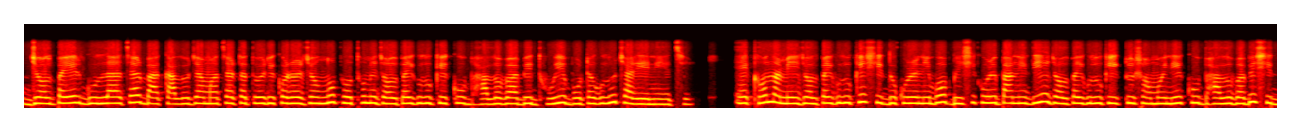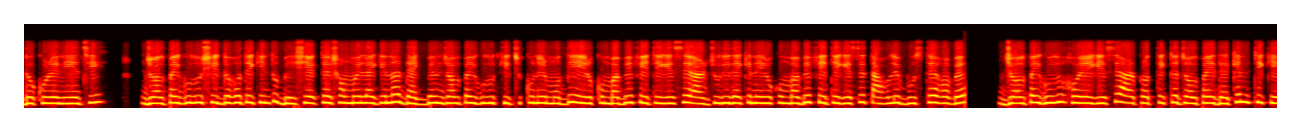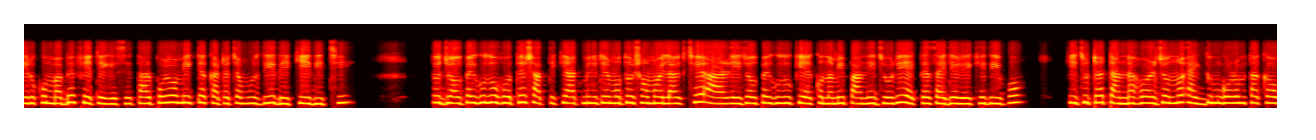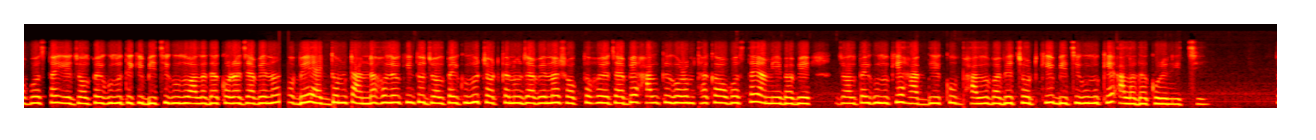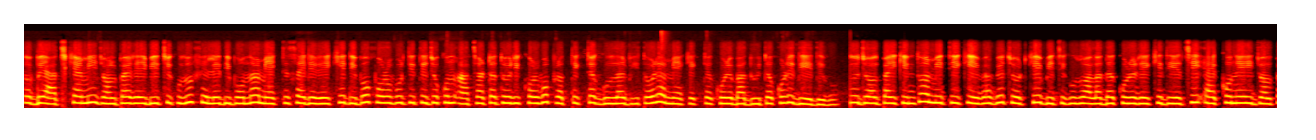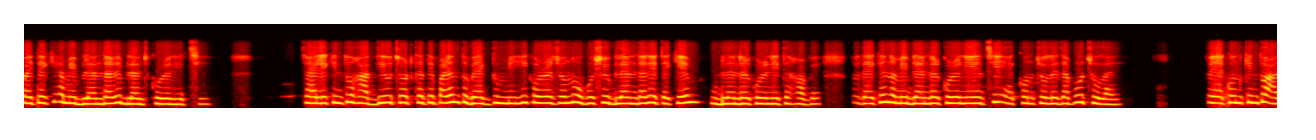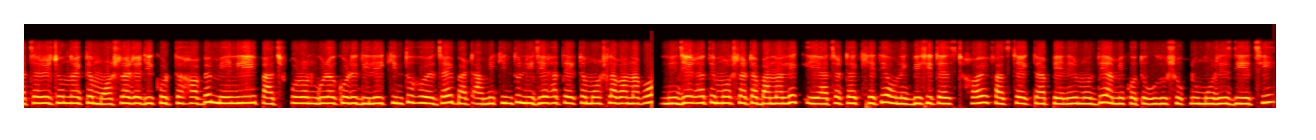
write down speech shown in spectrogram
জলপাইয়ের গুল্লা আচার বা কালো জাম আচারটা তৈরি করার জন্য প্রথমে জলপাইগুলোকে খুব ভালোভাবে ধুয়ে বোটাগুলো ছাড়িয়ে নিয়েছি। এখন আমি এই জলপাইগুলোকে সিদ্ধ করে নিব। বেশি করে পানি দিয়ে জলপাইগুলোকে একটু সময় নিয়ে খুব ভালোভাবে সিদ্ধ করে নিয়েছি। জলপাইগুলো সিদ্ধ হতে কিন্তু বেশি একটা সময় লাগে না। দেখবেন জলপাইগুলো কিছুক্ষণের মধ্যে এরকম ভাবে ফেটে গেছে, আর যদি দেখেন এরকম ভাবে ফেটে গেছে, তাহলে বুঝতে হবে জলপাইগুলো হয়ে গেছে, আর প্রত্যেকটা জলপাই দেখেন ঠিক এরকম ভাবে ফেটে গেছে। তারপরেও আমি একটা কাঁটা চামচ দিয়ে দেখিয়ে দিচ্ছি। তো জলপাইগুলো হতে সাত থেকে আট মিনিটের মতো সময় লাগছে, আর এই জলপাইগুলোকে এখন আমি পানি জড়িয়ে একটা সাইডে রেখে দিব। কিছুটা ঠান্ডা হওয়ার জন্য একদম গরম থাকা অবস্থায় এই জলপাইগুলো থেকে বিচিগুলো আলাদা করা যাবে না। তবে একদম ঠান্ডা হলেও কিন্তু জলপাইগুলো চটকানো যাবে না, শক্ত হয়ে যাবে। হালকা গরম থাকা অবস্থায় আমি এভাবে জলপাইগুলোকে হাত দিয়ে খুব ভালোভাবে চটকে বিচিগুলোকে আলাদা করে নিচ্ছি। তবে আজকে আমি জলপাইয়ের এই বিচিগুলো ফেলে দিব না, আমি একটা সাইডে রেখে দিব। পরবর্তীতে যখন আচারটা তৈরি করব, প্রত্যেকটা গুল্লার ভিতরে আমি এক একটা করে বা দুইটা করে দিয়ে দিব। তো জলপাই কিন্তু আমি ঠিক এইভাবে চটকে বিচিগুলো আলাদা করে রেখে দিয়েছি। এখন এই জলপাইটাকে আমি ব্লেন্ডারে ব্লেন্ড করে নিচ্ছি। চাইলে কিন্তু হাত দিয়েও চটকাতে পারেন, তবে একদম মিহি করার জন্য অবশ্যই ব্লেন্ডারে এটাকে ব্লেন্ডার করে নিতে হবে। তো দেখেন আমি ব্লেন্ডার করে নিয়েছি, এখন চলে যাব চুলায়। তো এখন কিন্তু আচারের জন্য একটা মশলা রেডি করতে হবে। মেইনলি পাঁচ ফোড়ন গুঁড়া করে দিলেই কিন্তু হয়ে যায় বাট আমি কিন্তু নিজের হাতে একটা মশলা বানাবো। নিজের হাতে মশলাটা বানালে এই আচারটা খেতে অনেক বেশি টেস্ট হয়। ফার্স্টে একটা প্যানের মধ্যে আমি কতগুলো শুকনো মরিচ দিয়েছি।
